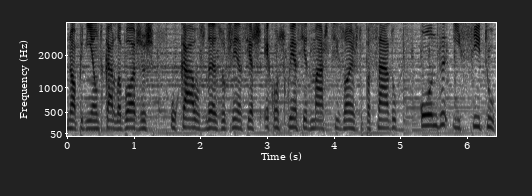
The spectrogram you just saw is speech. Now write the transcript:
Na opinião de Carla Borges, o caos das urgências é consequência de más decisões do passado, onde, e cito,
